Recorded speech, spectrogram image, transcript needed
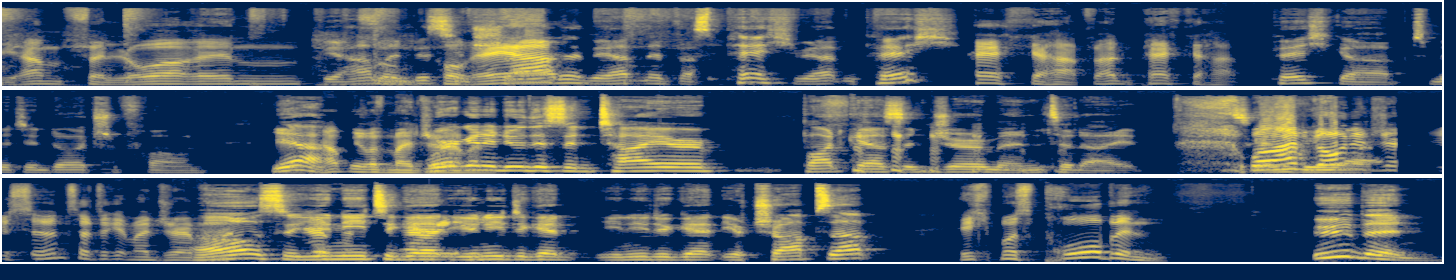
Die haben verloren. Wir haben ein bisschen Korea. schade. Wir hatten etwas Pech. Wir hatten Pech. Pech gehabt. Wir hatten Pech gehabt. Pech gehabt mit den deutschen Frauen. Yeah, help me with my We're going to do this entire podcast in German tonight. It's well, I'm going that. to Germany soon, so I have to get my German. Oh, so you German need to get you need to get you need to get your chops up. Ich muss proben. Üben,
